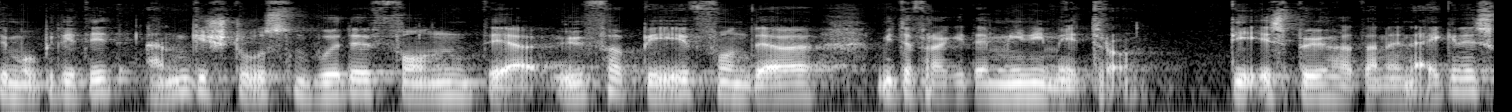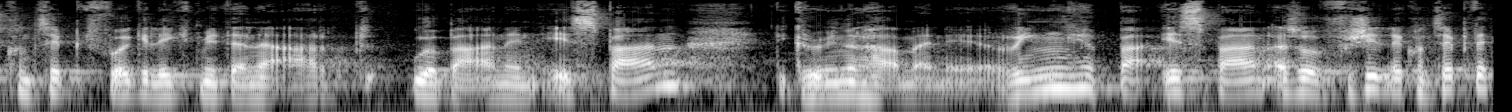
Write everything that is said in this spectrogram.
der Mobilität angestoßen wurde von der ÖVP, von der, mit der Frage der Minimetro. Die SPÖ hat dann ein eigenes Konzept vorgelegt mit einer Art urbanen S-Bahn. Die Grünen haben eine Ring-S-Bahn, also verschiedene Konzepte.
